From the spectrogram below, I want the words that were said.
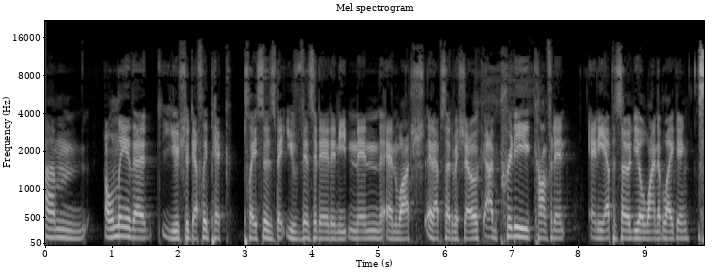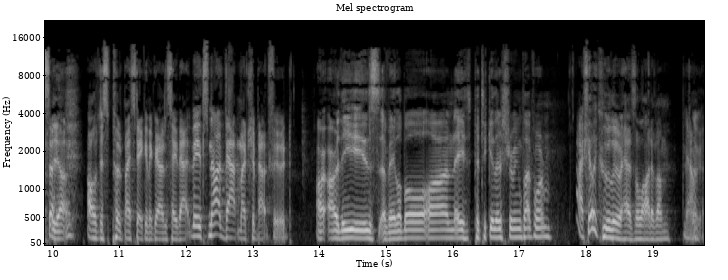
Um only that you should definitely pick places that you've visited and eaten in and watch an episode of a show. I'm pretty confident any episode you'll wind up liking. So Yeah. I'll just put my stake in the ground and say that. It's not that much about food. Are are these available on a particular streaming platform? I feel like Hulu has a lot of them now. Okay.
